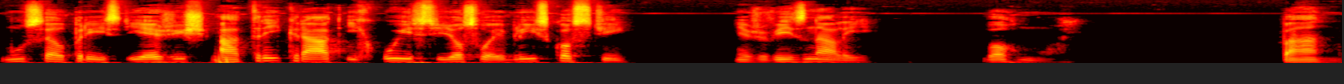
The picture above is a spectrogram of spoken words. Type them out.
Musel prísť Ježiš a trikrát ich uistiť o svojej blízkosti, než vyznali Boh môj, Pán môj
